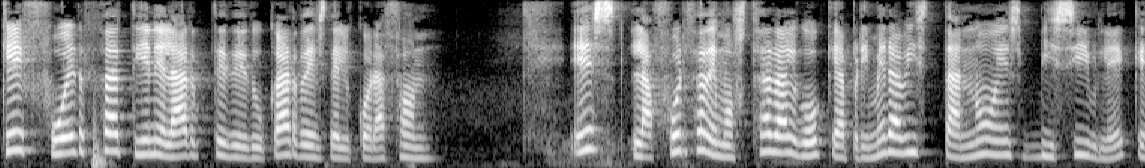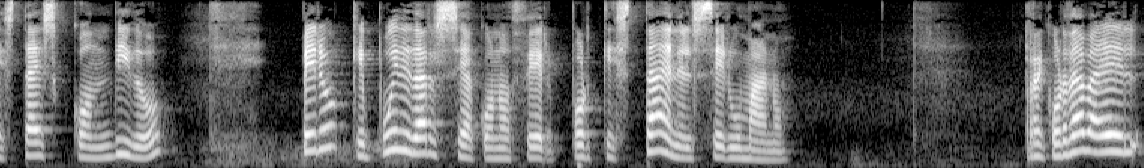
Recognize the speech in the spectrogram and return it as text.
¿Qué fuerza tiene el arte de educar desde el corazón? Es la fuerza de mostrar algo que a primera vista no es visible, que está escondido, pero que puede darse a conocer porque está en el ser humano. Recordaba él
